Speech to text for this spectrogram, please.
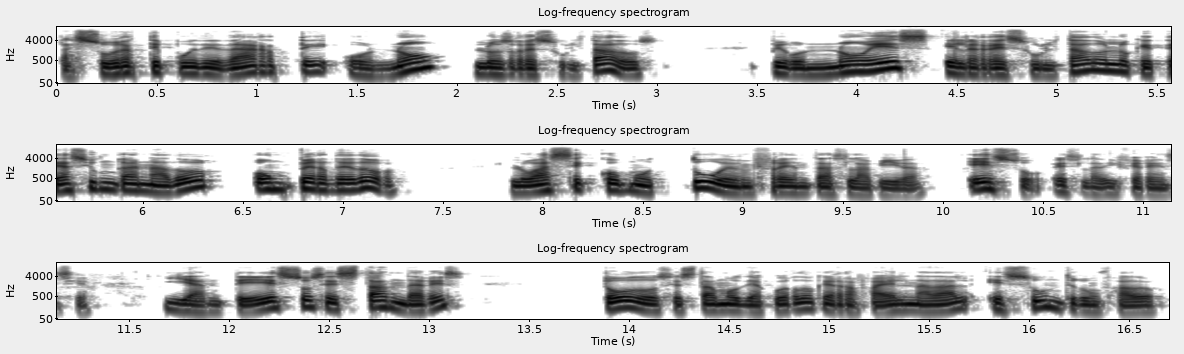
La suerte puede darte o no los resultados, pero no es el resultado lo que te hace un ganador o un perdedor. Lo hace como tú enfrentas la vida. Eso es la diferencia. Y ante esos estándares, todos estamos de acuerdo que Rafael Nadal es un triunfador.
